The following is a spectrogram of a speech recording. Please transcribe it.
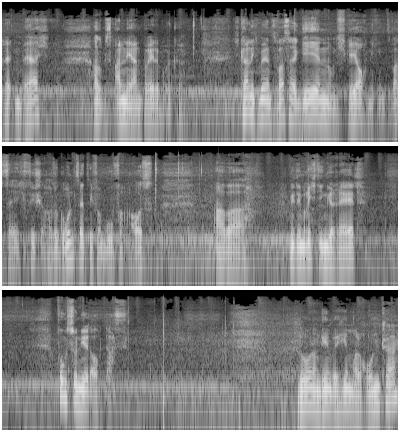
Plettenberg, also bis annähernd Bredebrücke. Ich kann nicht mehr ins Wasser gehen und ich gehe auch nicht ins Wasser, ich fische also grundsätzlich vom Ufer aus. Aber mit dem richtigen Gerät funktioniert auch das. So, dann gehen wir hier mal runter.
